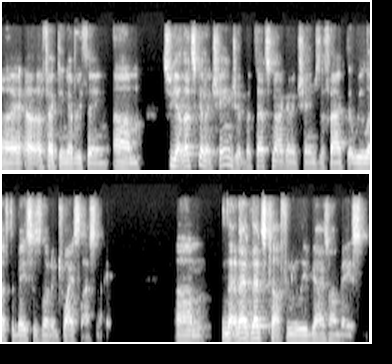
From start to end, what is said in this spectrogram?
uh, affecting everything. Um, so yeah, that's going to change it, but that's not going to change the fact that we left the bases loaded twice last night. Um, that, that, that's tough when you leave guys on base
